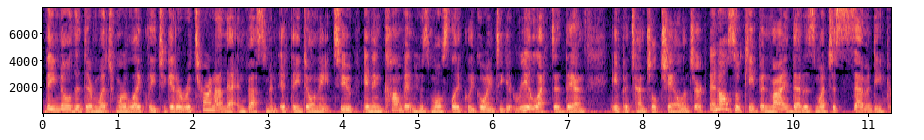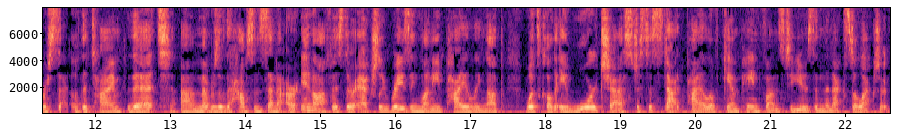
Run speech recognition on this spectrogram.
they know that they're much more likely to get a return on that investment if they donate to an incumbent who's most likely going to get reelected than a potential challenger. And also keep in mind that as much as 70% of the time that uh, members of the House and Senate are in office, they're actually raising money, piling up what's called a war chest, just a stockpile of campaign funds to use in the next election.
